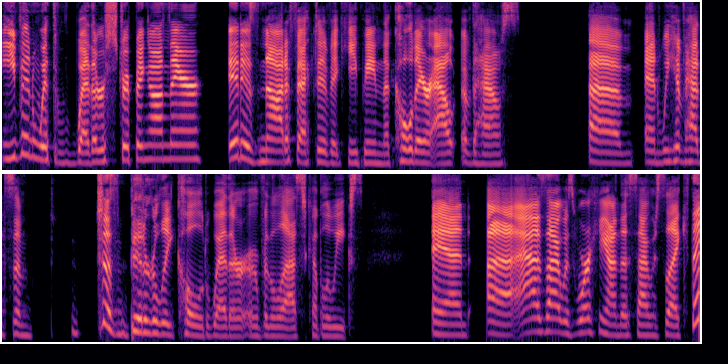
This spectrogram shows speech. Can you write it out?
even with weather stripping on there. It is not effective at keeping the cold air out of the house. Um, and we have had some just bitterly cold weather over the last couple of weeks. And uh, as I was working on this, I was like, they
